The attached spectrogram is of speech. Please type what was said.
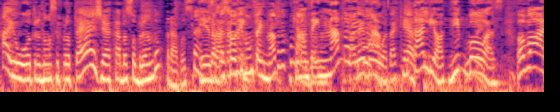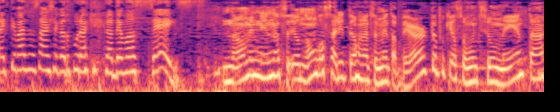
Aí o outro não se protege e acaba sobrando pra você. Pra Exatamente. pessoa que não tem nada a ver com Que nada. não tem né? nada a tá ver de com boa, nada. tá Que quieto. Tá ali, ó, de boas. Vambora, que tem mais mensagem chegando por aqui. Cadê vocês? Não, meninas, eu não gostaria de ter um relacionamento aberto, porque eu sou muito ciumenta.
